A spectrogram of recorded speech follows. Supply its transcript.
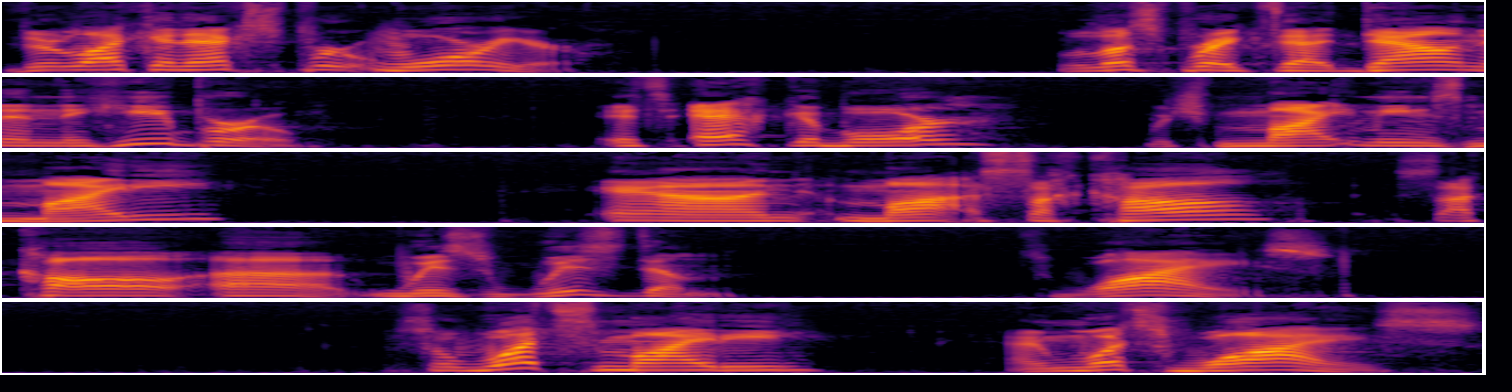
they're like an expert warrior. Well, let's break that down in the Hebrew. It's Echgebor, which might means mighty and ma, sakal, sakal uh, with wisdom. It's wise. So, what's mighty and what's wise?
